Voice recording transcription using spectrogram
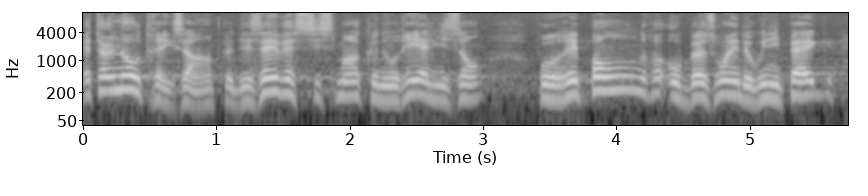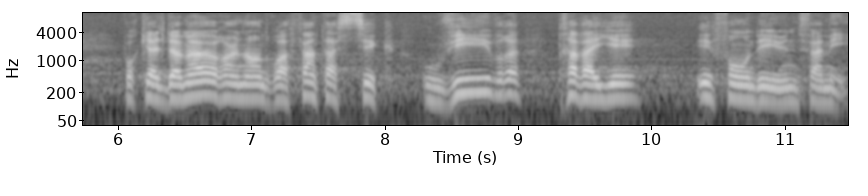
est un autre exemple des investissements que nous réalisons pour répondre aux besoins de Winnipeg pour qu'elle demeure un endroit fantastique où vivre, travailler et fonder une famille.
